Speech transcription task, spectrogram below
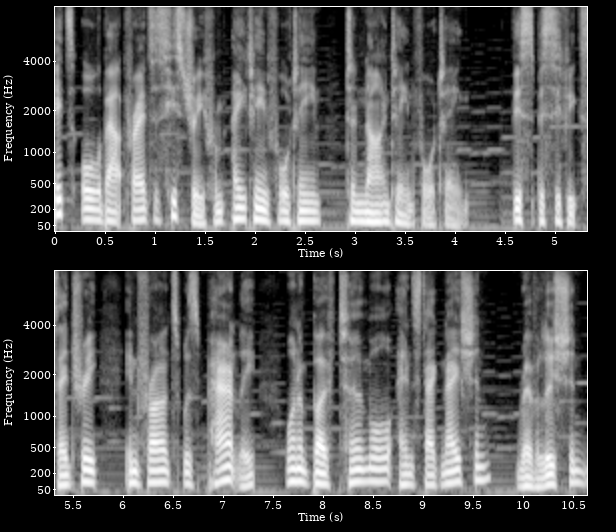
It's all about France's history from 1814 to 1914. This specific century in France was apparently one of both turmoil and stagnation, revolution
